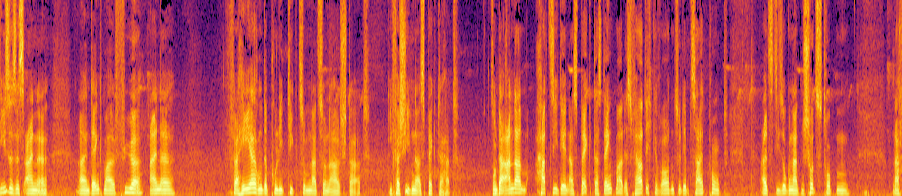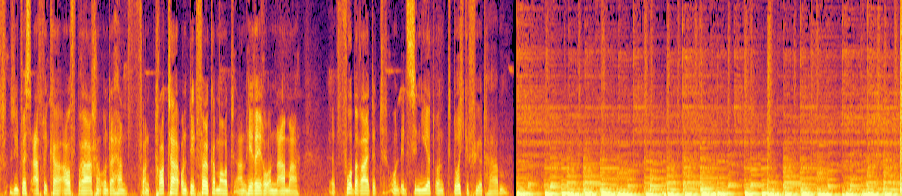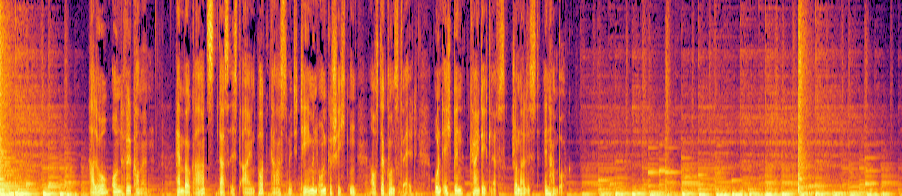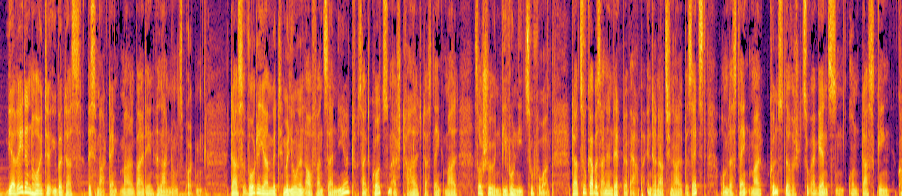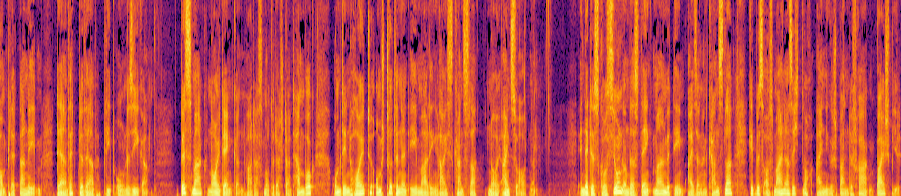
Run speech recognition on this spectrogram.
Dieses ist eine, ein Denkmal für eine verheerende Politik zum Nationalstaat, die verschiedene Aspekte hat. Zum Unter Beispiel. anderem hat sie den Aspekt, das Denkmal ist fertig geworden zu dem Zeitpunkt, als die sogenannten Schutztruppen nach Südwestafrika aufbrachen unter Herrn von Trotter und den Völkermord an Herero und Nama äh, vorbereitet und inszeniert und durchgeführt haben. Hallo und willkommen. Hamburg Arts, das ist ein Podcast mit Themen und Geschichten aus der Kunstwelt. Und ich bin Kai Detlefs, Journalist in Hamburg. Wir reden heute über das Bismarck-Denkmal bei den Landungsbrücken. Das wurde ja mit Millionenaufwand saniert. Seit kurzem erstrahlt das Denkmal so schön wie wohl nie zuvor. Dazu gab es einen Wettbewerb, international besetzt, um das Denkmal künstlerisch zu ergänzen. Und das ging komplett daneben. Der Wettbewerb blieb ohne Sieger. Bismarck neu denken war das Motto der Stadt Hamburg, um den heute umstrittenen ehemaligen Reichskanzler neu einzuordnen. In der Diskussion um das Denkmal mit dem Eisernen Kanzler gibt es aus meiner Sicht noch einige spannende Fragen. Beispiel,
